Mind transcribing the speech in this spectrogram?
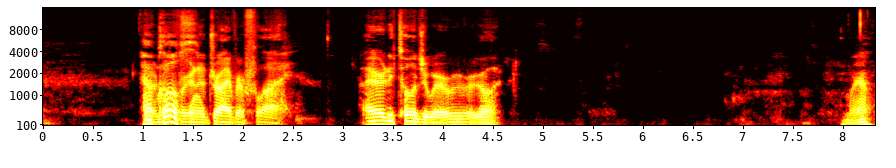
I How don't know if close? we're going to drive or fly. I already told you where we were going. Well,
